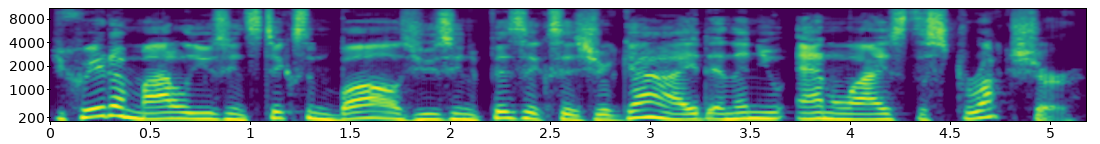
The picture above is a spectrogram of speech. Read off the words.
You create a model using sticks and balls using physics as your guide, and then you analyze the structure.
